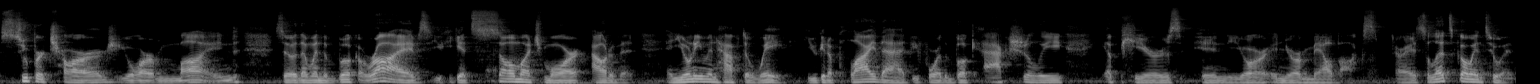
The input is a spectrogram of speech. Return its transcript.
supercharge your mind. So then when the book arrives, you could get so much more out of it. And you don't even have to wait. You could apply that before the book actually appears in your in your mailbox. All right. So let's go into it.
